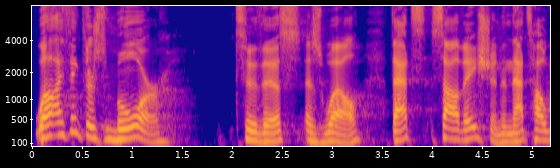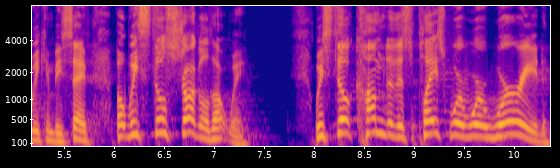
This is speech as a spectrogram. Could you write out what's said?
Well, I think there's more to this as well. That's salvation, and that's how we can be saved. But we still struggle, don't we? We still come to this place where we're worried.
